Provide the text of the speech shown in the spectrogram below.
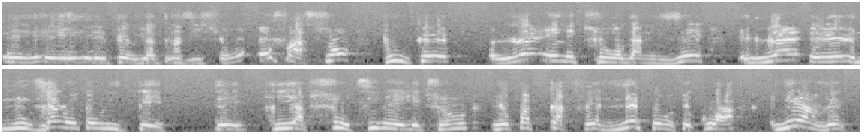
la période de transition en façon pou ke lè eleksyon organizè, lè euh, nouvel otorite ki ap soti nan eleksyon, yo pap ka fè nèponte kwa, ni avèk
